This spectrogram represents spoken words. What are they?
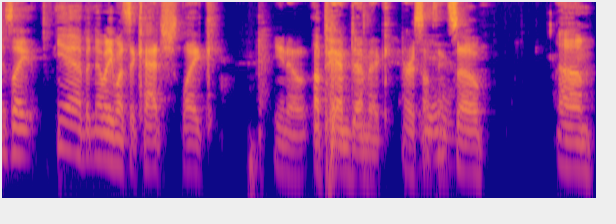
It's like yeah, but nobody wants to catch like you know a pandemic or something. Yeah. So. Um,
